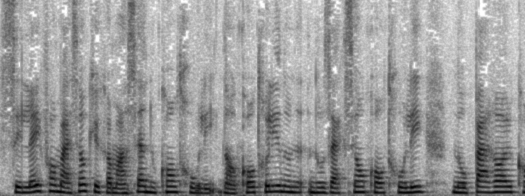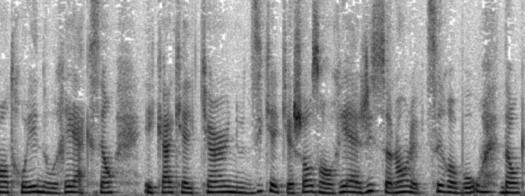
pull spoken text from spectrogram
c'est l'information qui a commencé à nous contrôler. Donc, contrôler nos, actions, contrôler nos paroles, contrôler nos réactions. Et quand quelqu'un nous dit quelque chose, on réagit selon le petit robot. Donc,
